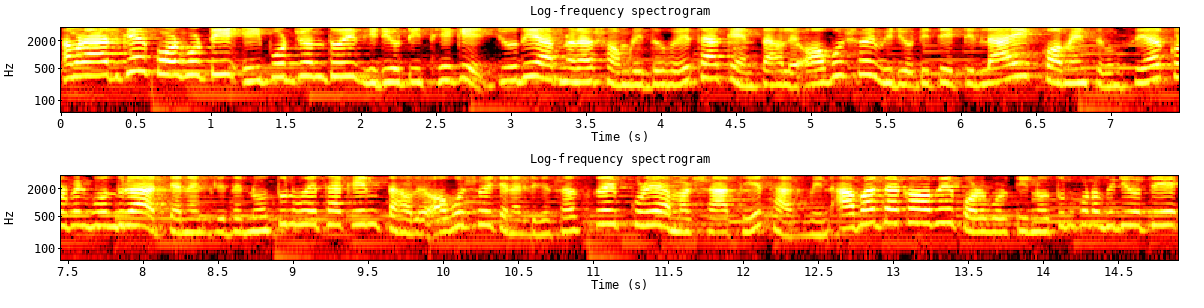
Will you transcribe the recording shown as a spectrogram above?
আমরা আজকের পর্বটি এই পর্যন্তই। ভিডিওটি থেকে যদি আপনারা সমৃদ্ধ হয়ে থাকেন, তাহলে অবশ্যই ভিডিওটিতে একটি লাইক কমেন্টস এবং শেয়ার করবেন বন্ধুরা। আর চ্যানেলটিতে নতুন হয়ে থাকেন, তাহলে অবশ্যই চ্যানেলটিকে সাবস্ক্রাইব করে আমার সাথে থাকবেন। আবার দেখা হবে পরবর্তী নতুন কোনো ভিডিওতে।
